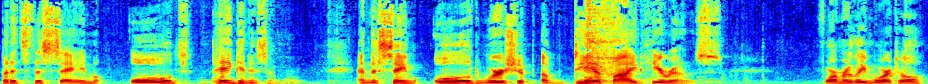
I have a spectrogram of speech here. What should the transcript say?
But it's the same old paganism and the same old worship of deified heroes, formerly mortal,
